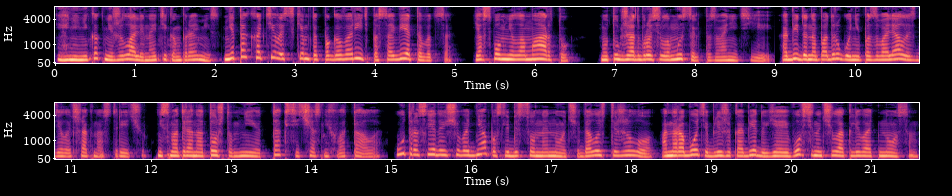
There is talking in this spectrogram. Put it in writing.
И они никак не желали найти компромисс. Мне так хотелось с кем-то поговорить, посоветоваться. Я вспомнила Марту, но тут же отбросила мысль позвонить ей. Обида на подругу не позволяла сделать шаг навстречу, несмотря на то, что мне ее так сейчас не хватало. Утро следующего дня после бессонной ночи далось тяжело, а на работе ближе к обеду я и вовсе начала клевать носом.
